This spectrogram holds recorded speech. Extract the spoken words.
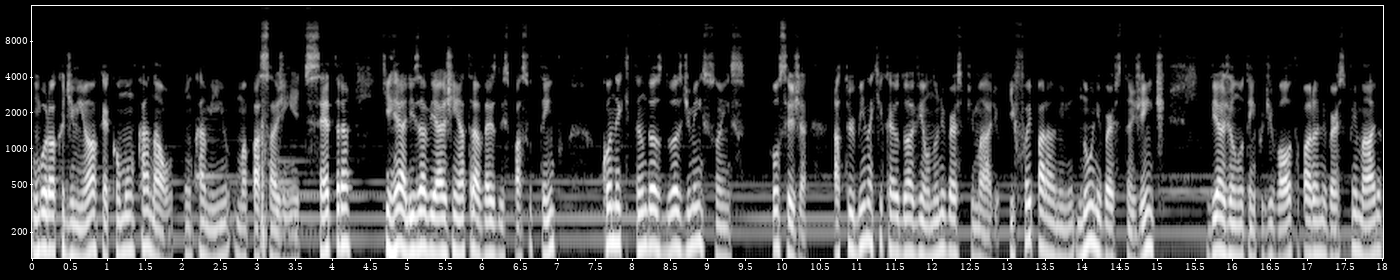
um buraco de minhoca é como um canal, um caminho, uma passagem, etc., que realiza a viagem através do espaço-tempo, conectando as duas dimensões. Ou seja, a turbina que caiu do avião no universo primário e foi parar no universo tangente viajou no tempo de volta para o universo primário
